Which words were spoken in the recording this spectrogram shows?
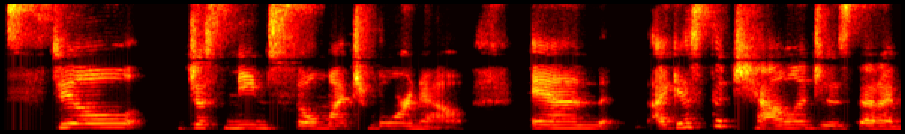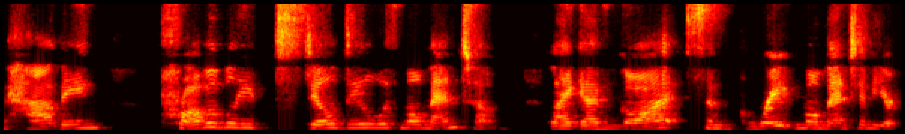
still just mean so much more now. And i guess the challenges that i'm having probably still deal with momentum like I've mm-hmm. got some great momentum. You're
